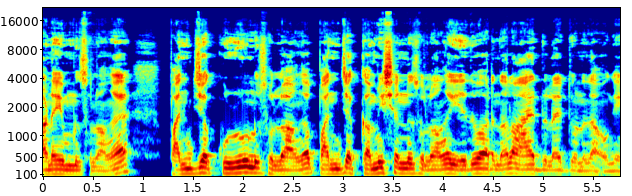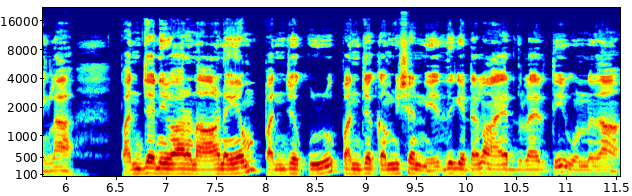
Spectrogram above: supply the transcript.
ஆணையம்னு சொல்லுவாங்க. பஞ்ச குழுன்னு சொல்லுவாங்க. பஞ்ச கமிஷன்னு சொல்லுவாங்க. எதுவாக இருந்தாலும் ஆயிரத்தி தொள்ளாயிரத்தி ஒன்று தான். ஓகேங்களா? பஞ்ச நிவாரண ஆணையம் பஞ்ச குழு பஞ்ச கமிஷன் எது கேட்டாலும் ஆயிரத்தி தொள்ளாயிரத்தி ஒன்று தான்.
